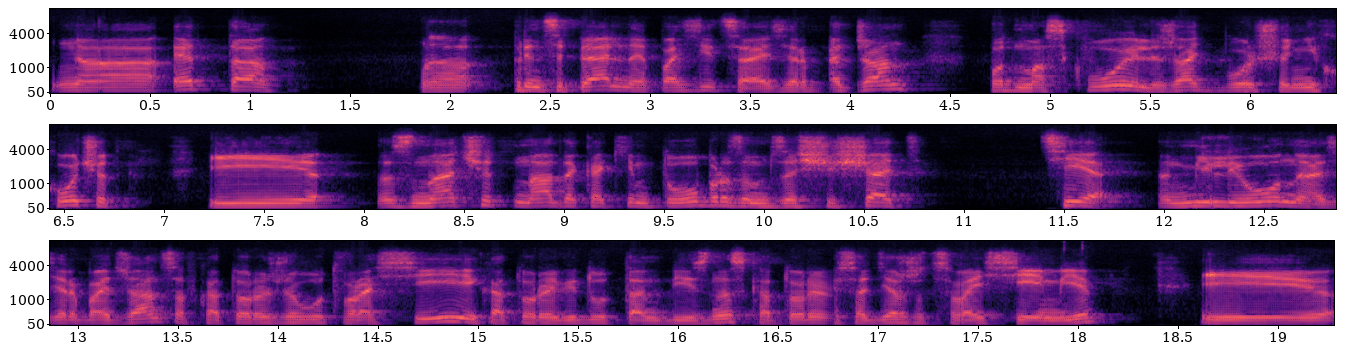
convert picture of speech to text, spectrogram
э, это э, принципиальная позиция Азербайджан под Москвой лежать больше не хочет. И значит, надо каким-то образом защищать те миллионы азербайджанцев, которые живут в России, которые ведут там бизнес, которые содержат свои семьи и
